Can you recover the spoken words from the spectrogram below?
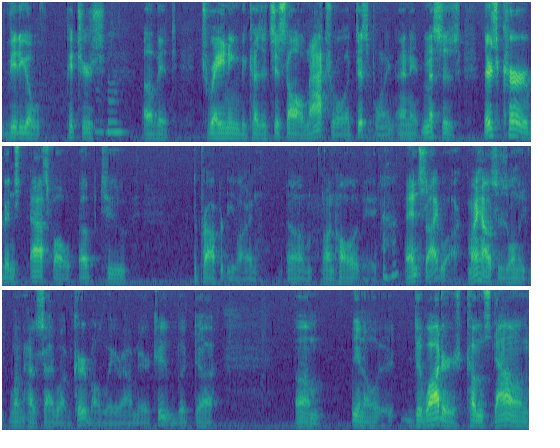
video pictures Mm-hmm. of it draining because it's just all natural at this point, and it misses, there's curb and asphalt up to the property line, um, on Holiday. Uh-huh. And sidewalk. My house is the only one that has sidewalk and curb all the way around there too, but, uh, um, you know, the water comes down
